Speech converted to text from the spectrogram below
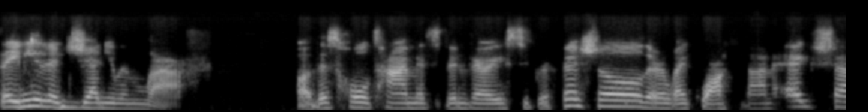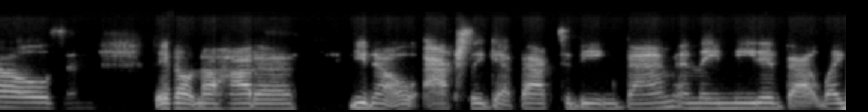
they needed a genuine laugh. Uh, this whole time it's been very superficial. They're like walking on eggshells and they don't know how to you know, actually get back to being them. And they needed that like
